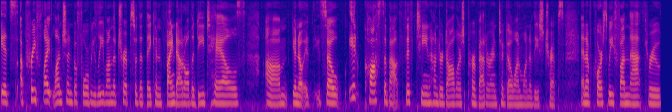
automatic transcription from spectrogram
It's a pre flight luncheon before we leave on the trip so that they can find out all the details. Um, you know, it, so it costs about $1,500 per veteran to go on one of these trips. And of course, we fund that through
